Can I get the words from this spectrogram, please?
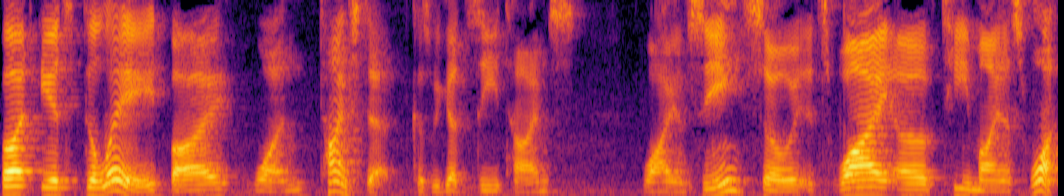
But it's delayed by one time step because we got z times y of z, so it's y of t minus one.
